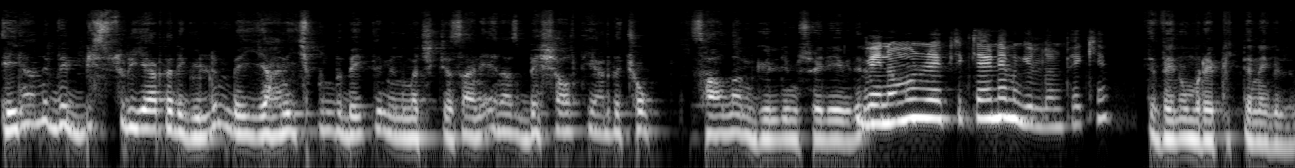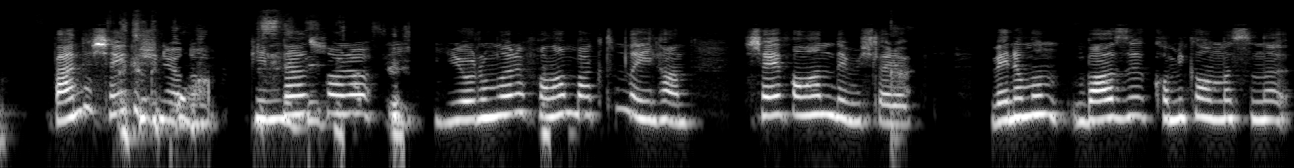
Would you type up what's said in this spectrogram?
eğlendim ve bir sürü yerde de güldüm ve yani hiç bunu da beklemiyordum açıkçası. Hani en az 5-6 yerde çok sağlam güldüğümü söyleyebilirim. Venom'un repliklerine mi güldün peki? Venom repliklerine güldüm. Ben de şey yani düşünüyordum. Filmden sonra yorumlara falan baktım da İlhan şey falan demişler hep. Venom'un bazı komik olmasını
